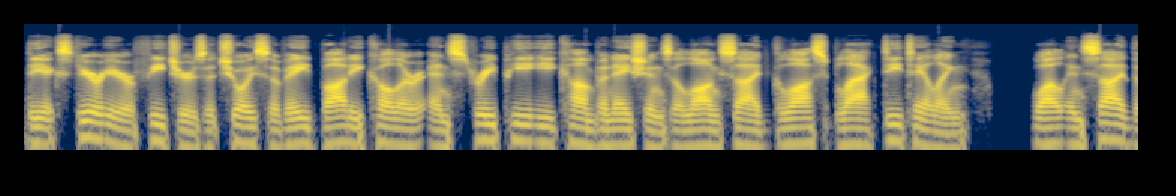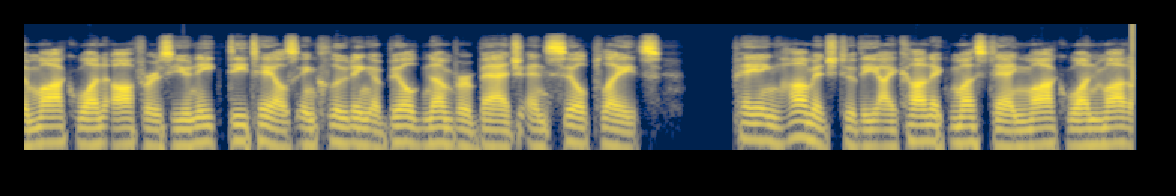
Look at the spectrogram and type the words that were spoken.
The exterior features a choice of 8 body color and Strip PE combinations alongside gloss black detailing, while inside the Mach 1 offers unique details including a build number badge and sill plates, paying homage to the iconic Mustang Mach 1 model.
